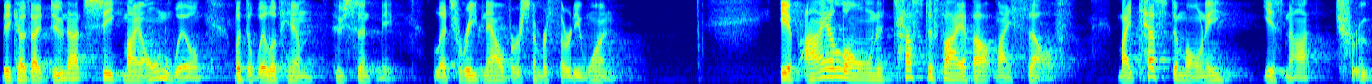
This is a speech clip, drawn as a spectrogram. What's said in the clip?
because I do not seek my own will, but the will of him who sent me. Let's read now verse number 31. If I alone testify about myself, my testimony is not true.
